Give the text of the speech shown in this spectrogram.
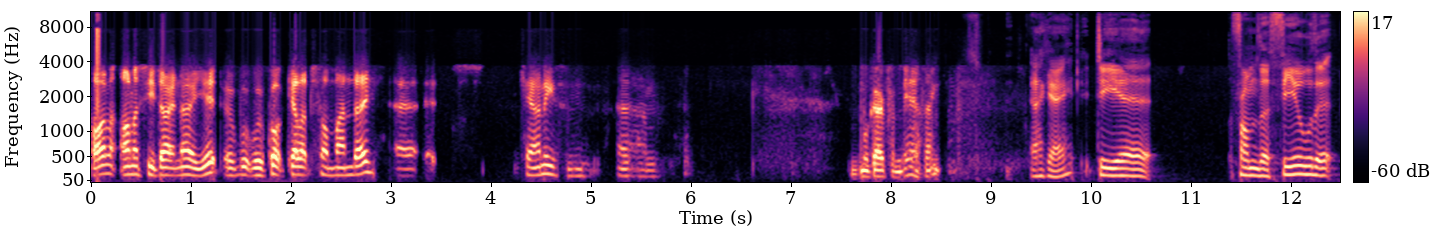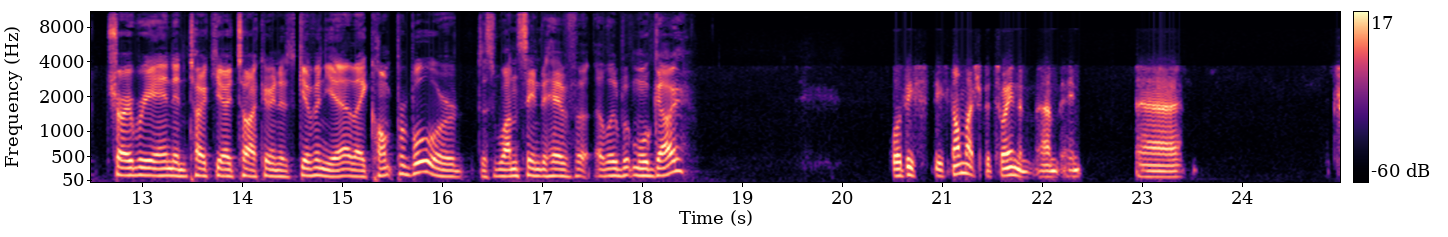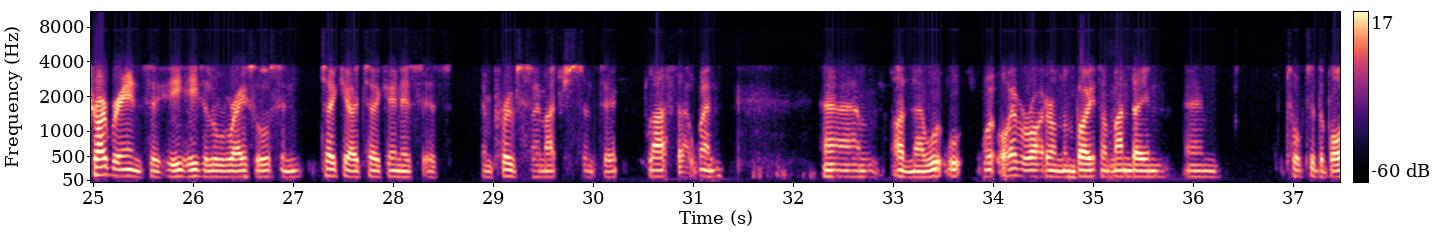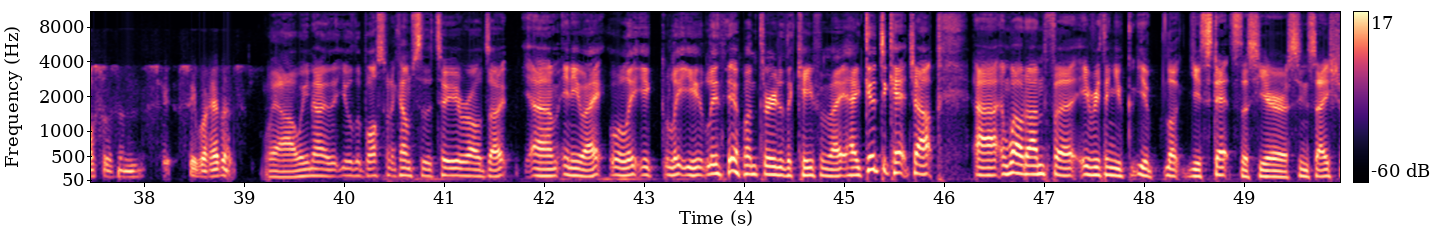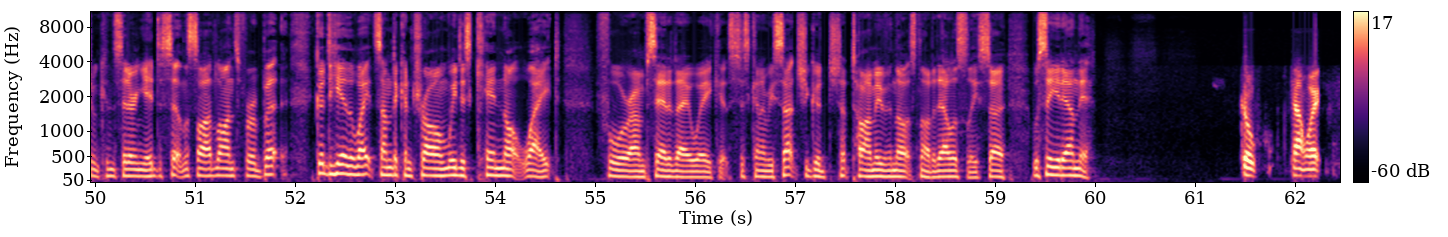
I honestly don't know yet. Uh, we- We've got gallops on Monday uh, at counties, and um, we'll go from there. I think. Okay. Do you, from the feel that Trowbridge and, Tokyo Tycoon has given you, are they comparable, or does one seem to have a, little bit more go? Well, there's there's not much between them. Um, and uh, Trowbridge, he, he's a little racehorse, and Tokyo Tycoon has, has improved so much since that last that win. Um, I don't know. We'll, we'll, we'll have a rider on them both on Monday and, and talk to the bosses and see, see what happens. Well, we know that you're the boss when it comes to the two-year-olds, Oak. Um, anyway, we'll let you let you let that one through to the keeper, mate. Hey, good to catch up, uh, and well done for everything. You, you look, your stats this year are sensational, considering you had to sit on the sidelines for a bit. Good to hear the weight's under control, and we just cannot wait for um, Saturday week. It's just going to be such a good time, even though it's not at Ellerslie. So we'll see you down there. Cool. Can't wait.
